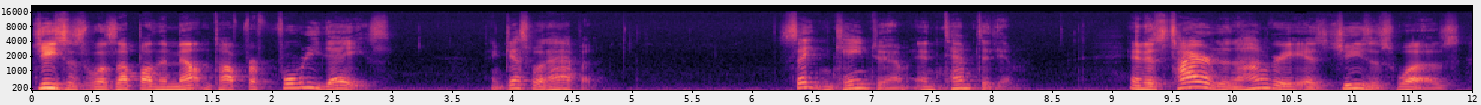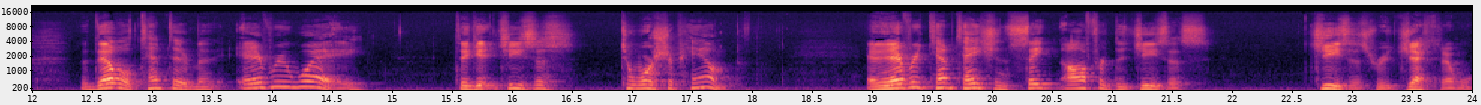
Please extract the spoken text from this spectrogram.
Jesus was up on the mountaintop for 40 days. And guess what happened? Satan came to him and tempted him. And as tired and hungry as Jesus was, the devil tempted him in every way to get Jesus to worship him. And in every temptation Satan offered to Jesus, Jesus rejected him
